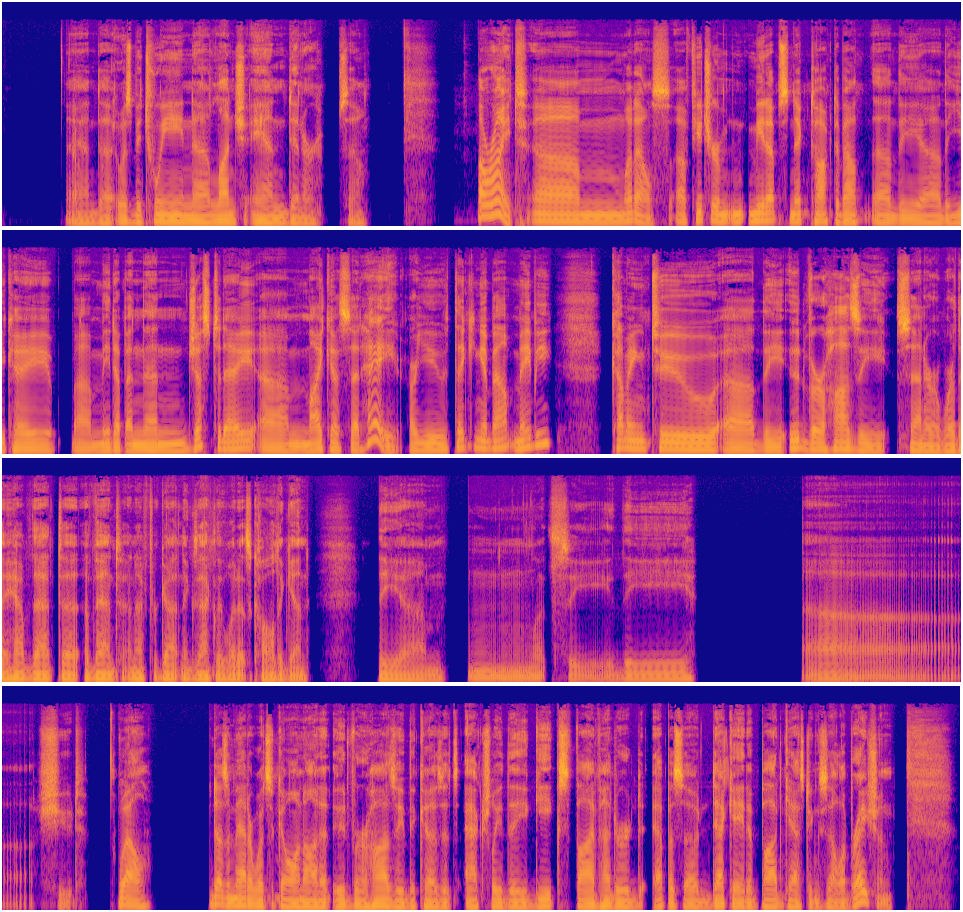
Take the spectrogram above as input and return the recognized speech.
And uh, it was between uh, lunch and dinner. So, all right. Um, what else? Uh, future meetups. Nick talked about uh, the uh, the UK uh, meetup, and then just today, um, Micah said, "Hey, are you thinking about maybe coming to uh, the Udvarhazy Center where they have that uh, event?" And I've forgotten exactly what it's called again. The um, mm, let's see the shoot well it doesn't matter what's going on at Udvarhazy because it's actually the Geeks 500 episode decade of podcasting celebration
